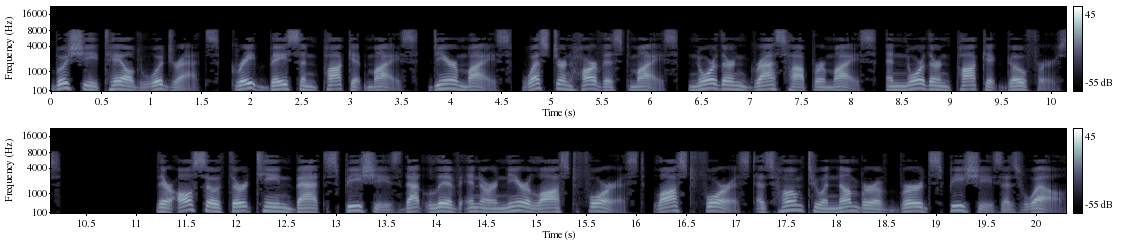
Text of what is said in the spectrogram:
bushy-tailed woodrats, Great Basin pocket mice, deer mice, western harvest mice, northern grasshopper mice, and northern pocket gophers. There are also 13 bat species that live in or near Lost Forest. Lost Forest is home to a number of bird species as well.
